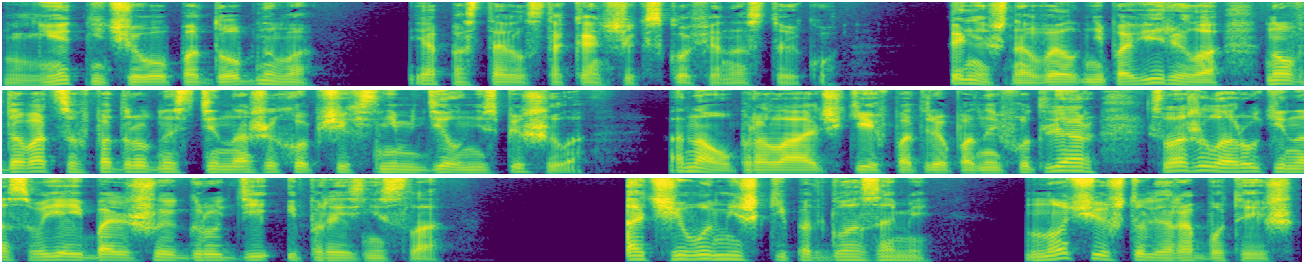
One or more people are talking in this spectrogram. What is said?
«Нет ничего подобного». Я поставил стаканчик с кофе на стойку. Конечно, Вэл не поверила, но вдаваться в подробности наших общих с ним дел не спешила. Она убрала очки в потрепанный футляр, сложила руки на своей большой груди и произнесла. «А чего мешки под глазами? Ночью, что ли, работаешь?»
